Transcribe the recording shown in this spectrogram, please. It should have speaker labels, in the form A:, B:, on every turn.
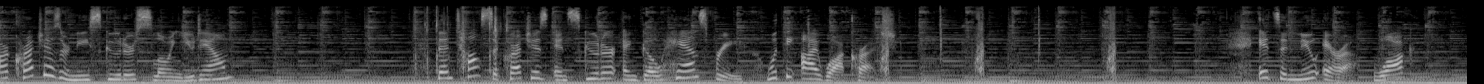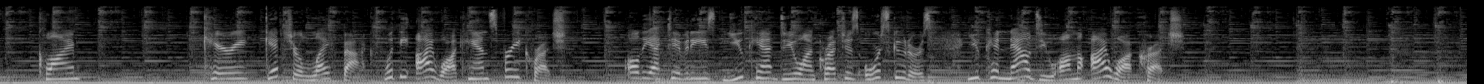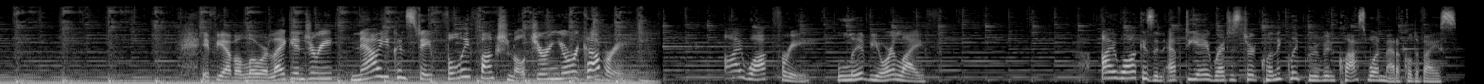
A: Are crutches or knee scooters slowing you down? Then toss the crutches and scooter and go hands-free with the iWalk crutch. It's a new era. Walk, climb, carry, get your life back with the iWalk hands-free crutch. All the activities you can't do on crutches or scooters, you can now do on the iWalk crutch. If you have a lower leg injury, now you can stay fully functional during your recovery. I Walk Free. Live your life. iWalk is an FDA registered, clinically proven Class 1 medical device.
